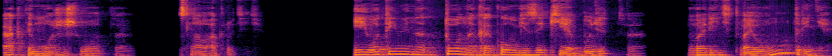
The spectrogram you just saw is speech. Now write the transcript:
как ты можешь вот э, слова крутить. И вот именно то, на каком языке будет э, говорить твое внутреннее,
